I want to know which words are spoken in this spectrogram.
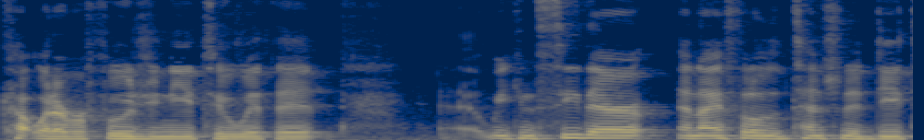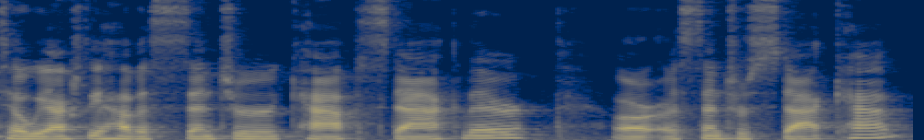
cut whatever food you need to with it. We can see there a nice little attention to detail. We actually have a center cap stack there, or a center stack cap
